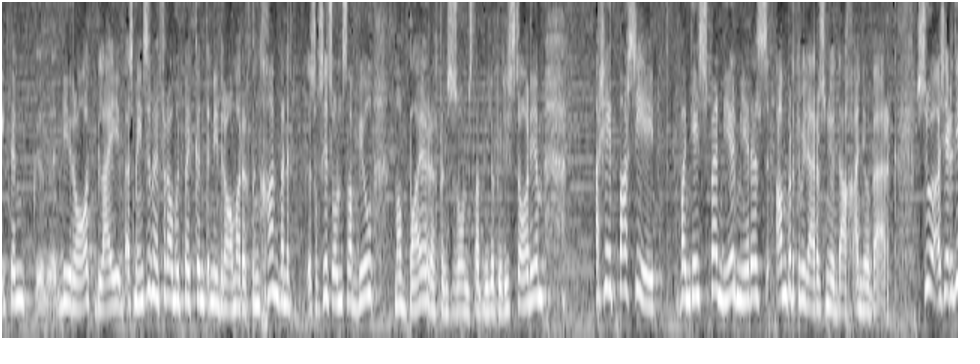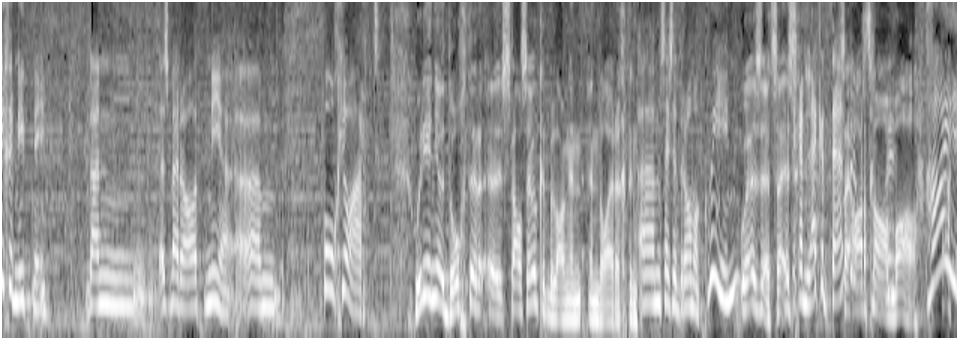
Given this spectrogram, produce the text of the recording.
ek dink eh, die raad bly as mense my vra moet my kind in die drama rigting gaan want dit is nog steeds onstabiel, maar baie rigtings is onstabiel op hierdie stadium. As jy passie het, want jy spandeer meer as amper 2/3 van jou dag aan jou werk. So as jy dit nie geniet nie, dan is my raad nee, ehm um, volg jou hart. Hoorie en jou dogter uh, stel sy ook 'n belang in in daai rigting. Ehm um, sy's 'n drama queen. O, is dit? Sy is Sy kan lekker tantrums. Sy aard na haar ma. Hi,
